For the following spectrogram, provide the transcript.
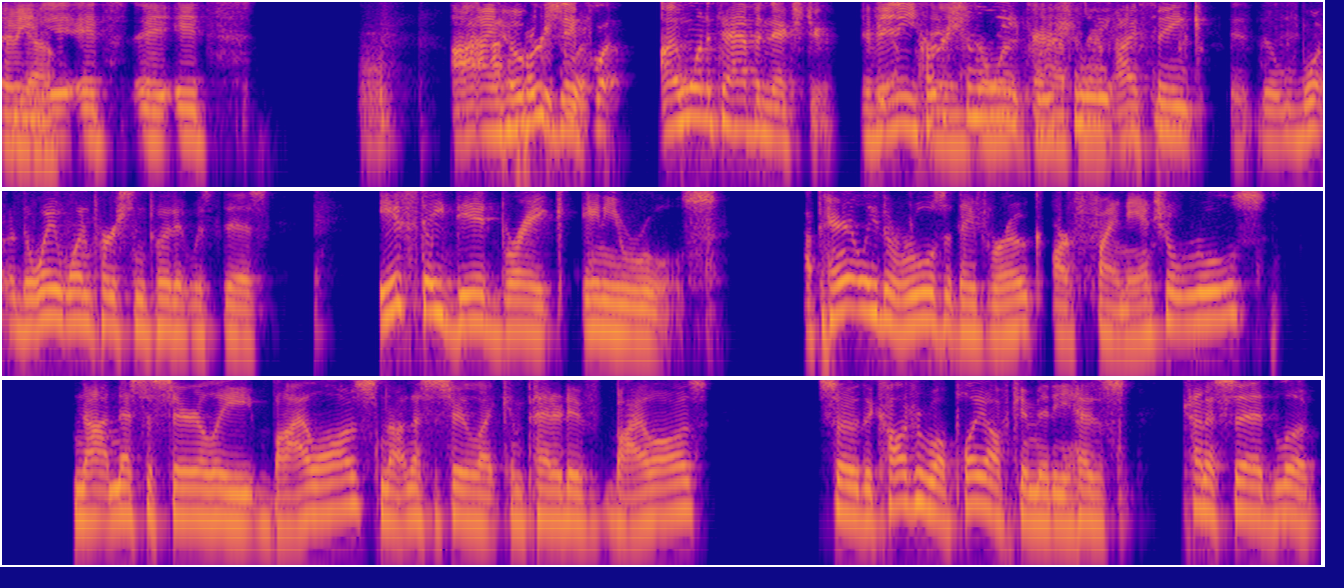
I mean, yeah. it, it's it's. I, I hope they play. I want it to happen next year. If yeah, anything, personally, I personally, I think the the way one person put it was this: if they did break any rules, apparently the rules that they broke are financial rules, not necessarily bylaws, not necessarily like competitive bylaws. So the college football playoff committee has kind of said, look,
